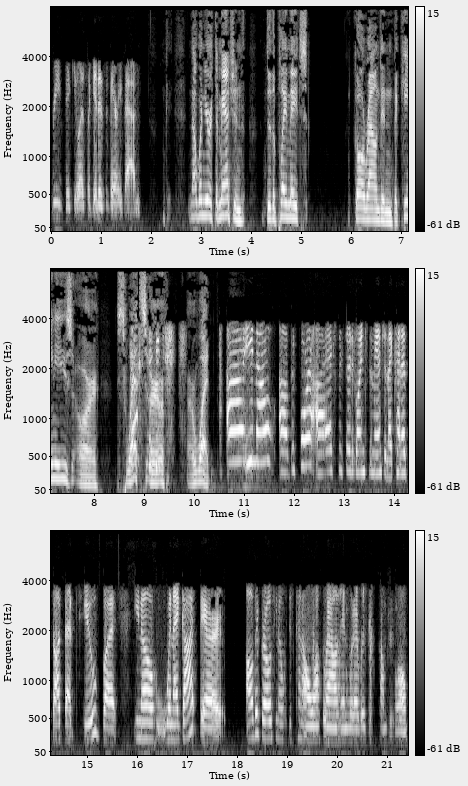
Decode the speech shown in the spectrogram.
ridiculous. Like it is very bad. Okay. Now, when you're at the mansion, do the playmates go around in bikinis or sweats or or what? Uh, you know, uh, before I actually started going to the mansion, I kind of thought that too. But you know, when I got there, all the girls, you know, just kind of all walk around in whatever's comfortable.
